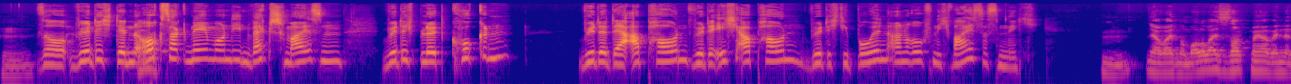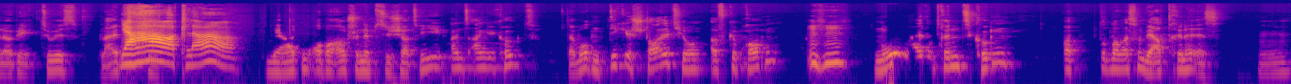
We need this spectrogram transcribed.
Hm. So, würde ich den Ja. Rucksack nehmen und ihn wegschmeißen? Würde ich blöd gucken? Würde der abhauen? Würde ich abhauen? Würde ich die Bullen anrufen? Ich weiß es nicht. Hm. Ja, weil normalerweise sagt man ja, wenn ein Objekt zu ist, bleibt Ja, klar. zu. Wir hatten aber auch schon eine Psychiatrie uns angeguckt. Da wurden dicke Stahltüren aufgebrochen, Mhm. nur um da drin zu gucken, ob dort noch was von Wert drin ist. Hm.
